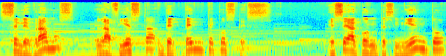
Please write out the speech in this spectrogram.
celebramos la fiesta de Pentecostés, ese acontecimiento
